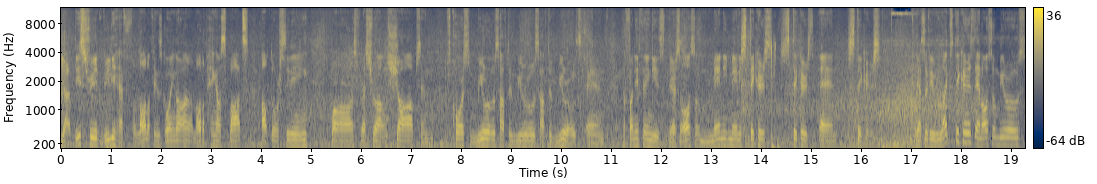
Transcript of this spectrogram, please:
Yeah, this street really have a lot of things going on, a lot of hangout spots, outdoor seating, bars, restaurants, shops, and of course murals after murals after murals. And the funny thing is there's also many, many stickers, stickers, and stickers. Yeah, so if you like stickers and also murals,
